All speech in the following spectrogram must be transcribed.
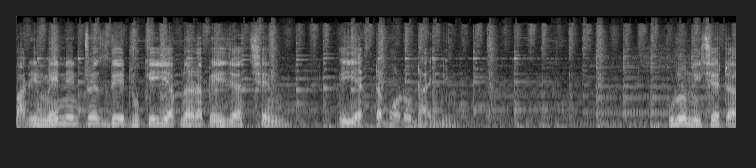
বাড়ির মেন এন্ট্রেন্স দিয়ে ঢুকেই আপনারা পেয়ে যাচ্ছেন এই একটা বড় ডাইনিং পুরো নিচেটা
